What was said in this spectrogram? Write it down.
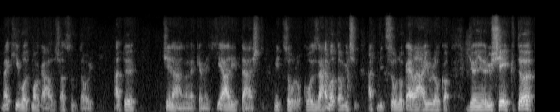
meghívott magához, és azt mondta, hogy hát ő csinálna nekem egy kiállítást, mit szólok hozzá, mondtam, mit, hát mit szólok, elájulok a gyönyörűségtől,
